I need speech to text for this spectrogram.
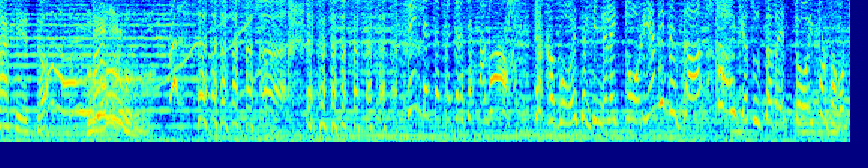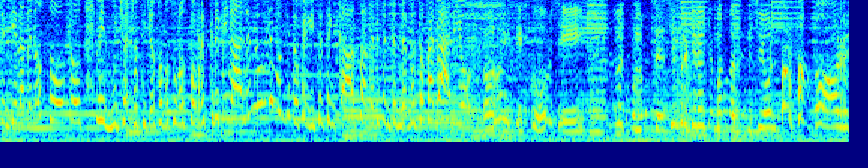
Aquí estoy. Oh. ¡Fin de este Petra! ¡Se acabó! ¿Se acabó? ¿Es el fin de la historia? ¿De verdad? ¡Ay, qué asustada estoy! Por favor, ten piedad de nosotros. Mis muchachos y yo somos unos pobres criminales. Nunca hemos sido felices en casa. Debes entender nuestro canario. Ay, qué cursi. No les conoce, siempre quieren llamar la atención. Por favor,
